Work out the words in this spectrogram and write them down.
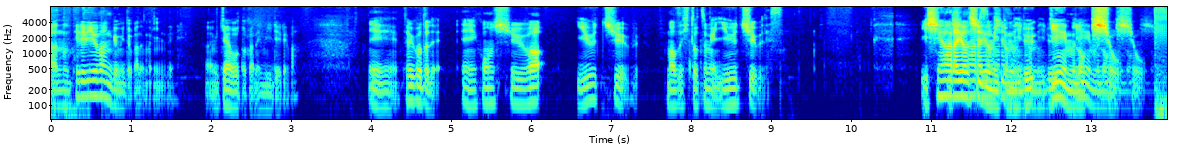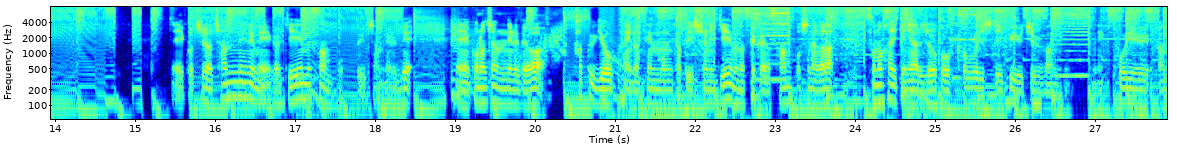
あのテレビ番組とかでもいいんでねギャオとかで見れれば。えーということで、えー今週は YouTube まず一つ目 YouTube です。石原良純と見るゲームの起承。えーこちらチャンネル名がゲーム散歩というチャンネルで、えーこのチャンネルでは各業界の専門家と一緒にゲームの世界を散歩しながらその背景にある情報を深掘りしていく YouTube 番組ですね。こういうあの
